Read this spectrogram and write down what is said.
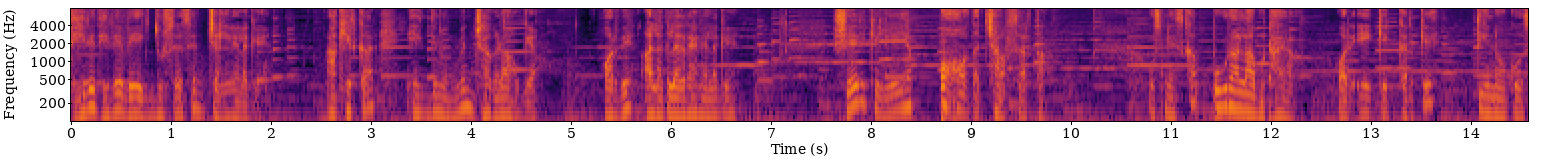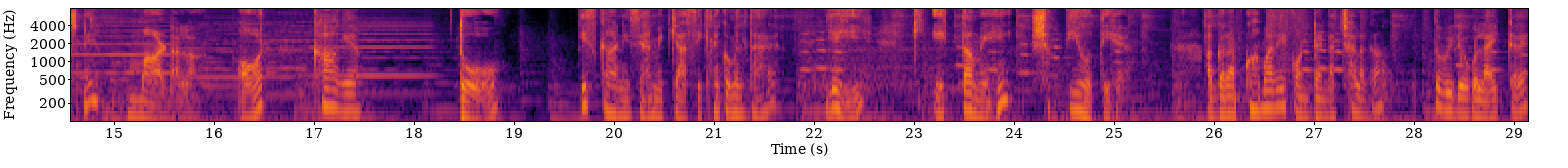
धीरे धीरे वे एक दूसरे से जलने लगे। आखिरकार एक दिन उनमें झगड़ा हो गया और वे अलग अलग रहने लगे। शेर के लिए यह बहुत अच्छा अवसर था। उसने इसका पूरा लाभ उठाया और एक एक करके तीनों को उसने मार डाला और खा गया। तो इस कहानी से हमें क्या सीखने को मिलता है? यही कि एकता में ही शक्ति होती है। अगर आपको हमारा ये कंटेंट अच्छा लगा तो वीडियो को लाइक करें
